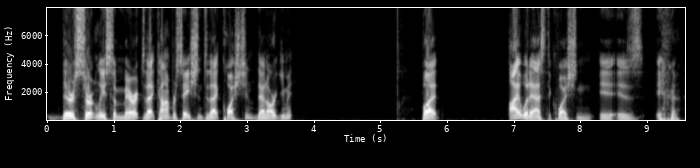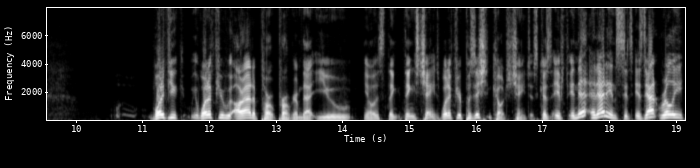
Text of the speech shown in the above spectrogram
there's certainly some merit to that conversation, to that question, that argument. But I would ask the question is, what if you what if you are at a pro- program that you you know th- things change? What if your position coach changes? Because if in that, in that instance, is that really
